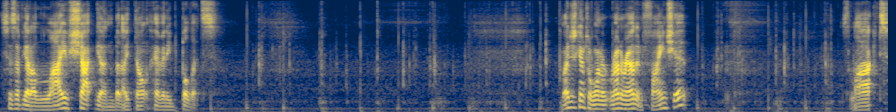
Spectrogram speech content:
says I've got a live shotgun, but I don't have any bullets. Am I just going to want to run around and find shit? It's locked.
